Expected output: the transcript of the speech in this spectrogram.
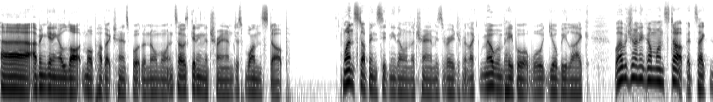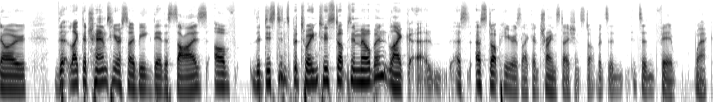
Uh, I've been getting a lot more public transport than normal, and so I was getting the tram just one stop one stop in Sydney though on the tram is very different. Like Melbourne people, will you'll be like, "Why would you only go on one stop?" It's like no, the, like the trams here are so big; they're the size of the distance between two stops in Melbourne. Like uh, a, a, stop here is like a train station stop. It's a it's a fair whack.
